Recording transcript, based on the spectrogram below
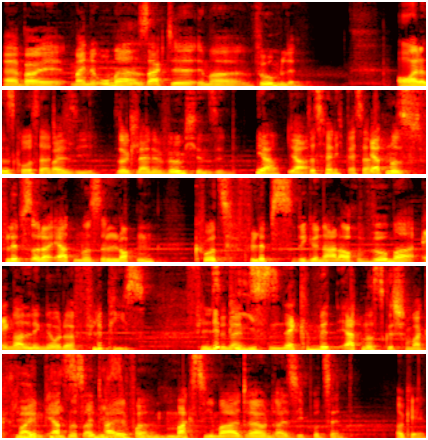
Äh, bei meine Oma sagte immer Würmle, Oh, das ist großartig. weil sie so kleine Würmchen sind. ja, Ja. das fände ich besser. Erdnussflips oder Erdnusslocken, kurz Flips, regional auch Würmer, Engerlinge oder Flippies, sind ein Flippies. Snack mit Erdnussgeschmack beim Flippies Erdnussanteil ich super. von maximal 33 Prozent. Okay,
